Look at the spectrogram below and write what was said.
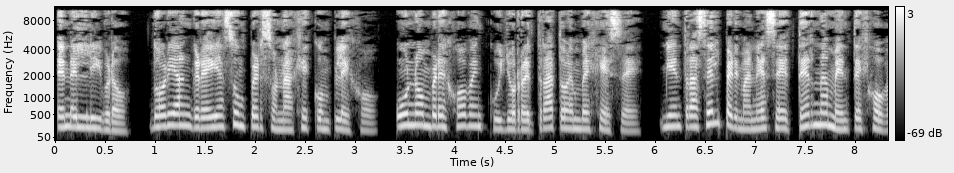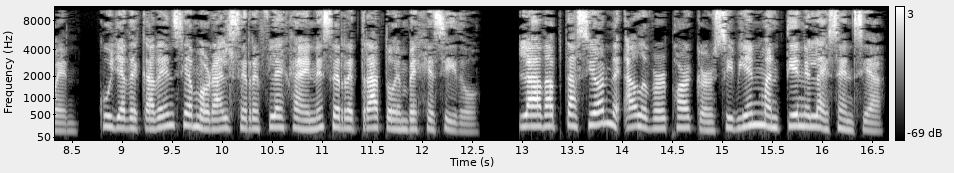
En el libro, Dorian Gray es un personaje complejo, un hombre joven cuyo retrato envejece, mientras él permanece eternamente joven, cuya decadencia moral se refleja en ese retrato envejecido. La adaptación de Oliver Parker si bien mantiene la esencia,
